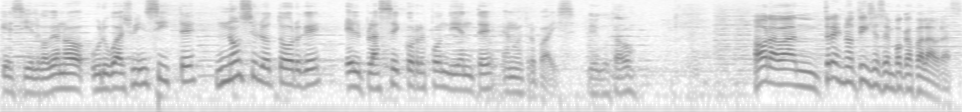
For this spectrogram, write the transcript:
que si el gobierno uruguayo insiste, no se le otorgue el placer correspondiente en nuestro país. Bien, Gustavo. Ahora van tres noticias en pocas palabras.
